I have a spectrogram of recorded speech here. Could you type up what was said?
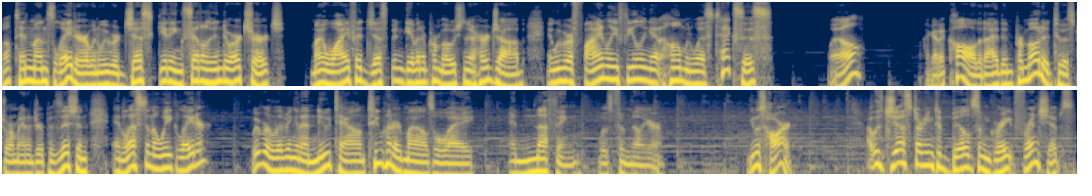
Well, 10 months later, when we were just getting settled into our church, my wife had just been given a promotion at her job, and we were finally feeling at home in West Texas. Well, I got a call that I had been promoted to a store manager position, and less than a week later, we were living in a new town 200 miles away, and nothing was familiar. It was hard. I was just starting to build some great friendships,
